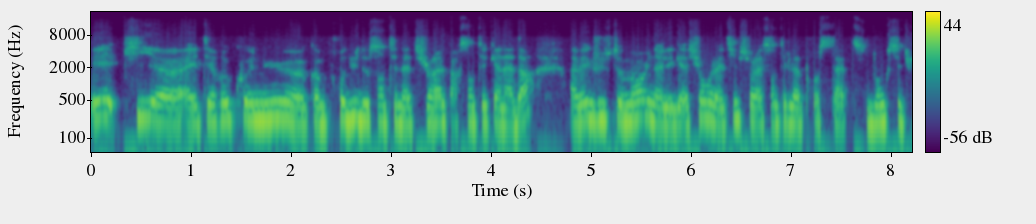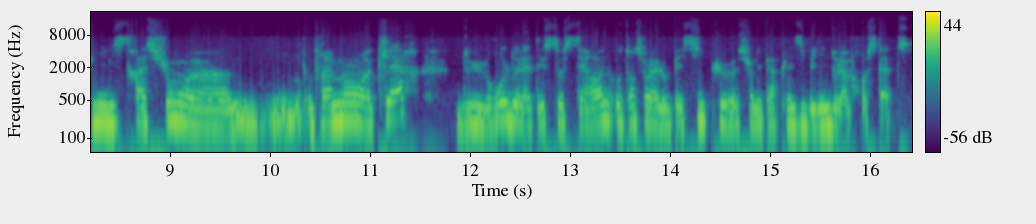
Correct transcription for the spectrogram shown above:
et qui euh, a été reconnu euh, comme produit de santé naturelle par Santé Canada avec justement une allégation relative sur la santé de la prostate. Donc c'est une illustration euh, vraiment claire du rôle de la testostérone autant sur l'alopécie que sur l'hyperplasie bénigne de la prostate.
